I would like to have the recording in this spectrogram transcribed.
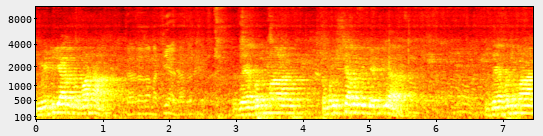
মিডিয়ার জমানা যে পরিমাণ সমস্যাগুলি দেখিয়া যে পরিমাণ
